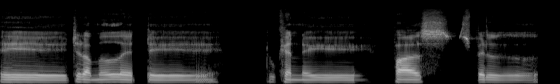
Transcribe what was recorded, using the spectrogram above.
øh, det der med, at øh, du kan øh, bare spille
